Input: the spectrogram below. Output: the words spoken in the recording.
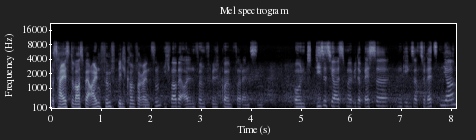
Das heißt, du warst bei allen fünf Bildkonferenzen? Ich war bei allen fünf Bildkonferenzen. Und dieses Jahr ist mal wieder besser im Gegensatz zu letzten Jahr.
